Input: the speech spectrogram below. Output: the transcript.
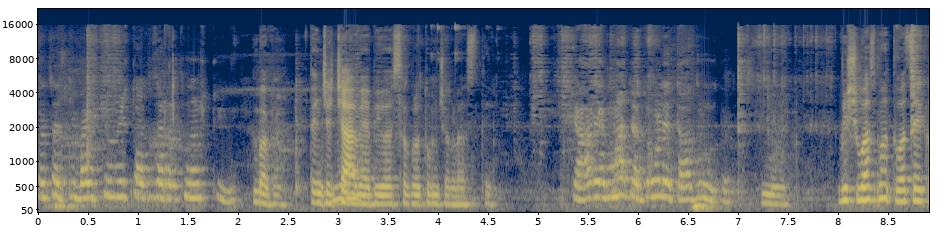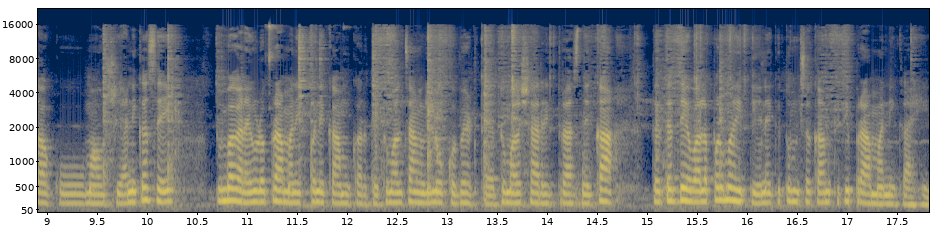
त्याची बाई चोवीस तास घरात नसती. बघा त्यांच्या चाव्या बिव्या सगळं तुमच्याकडे असते. चार माझ्या जवळ येतं अजून पण. मग? विश्वास महत्त्वाचा आहे काकू मावशी. आणि कसं आहे तुम्ही बघा ना एवढं प्रामाणिकपणे काम करताय. तुम्हाला चांगले लोक भेटताय तुम्हाला शारीरिक त्रास नाही का? तर त्या देवाला पण माहिती आहे ना की तुमचं काम किती प्रामाणिक आहे.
